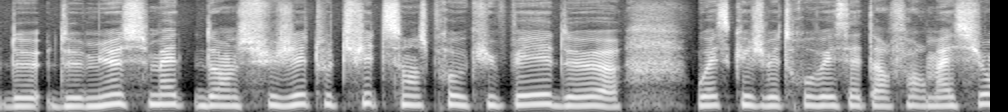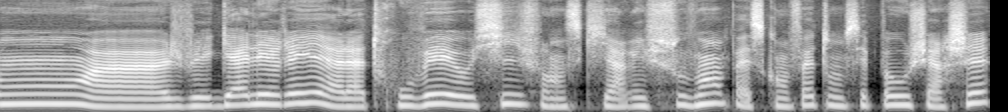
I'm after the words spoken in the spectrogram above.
de, mieux se mettre dans le sujet tout de suite sans se préoccuper de où est-ce que je vais trouver cette information. je vais galérer à la trouver aussi, ce qui arrive souvent parce qu'en fait, on ne sait pas où chercher.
